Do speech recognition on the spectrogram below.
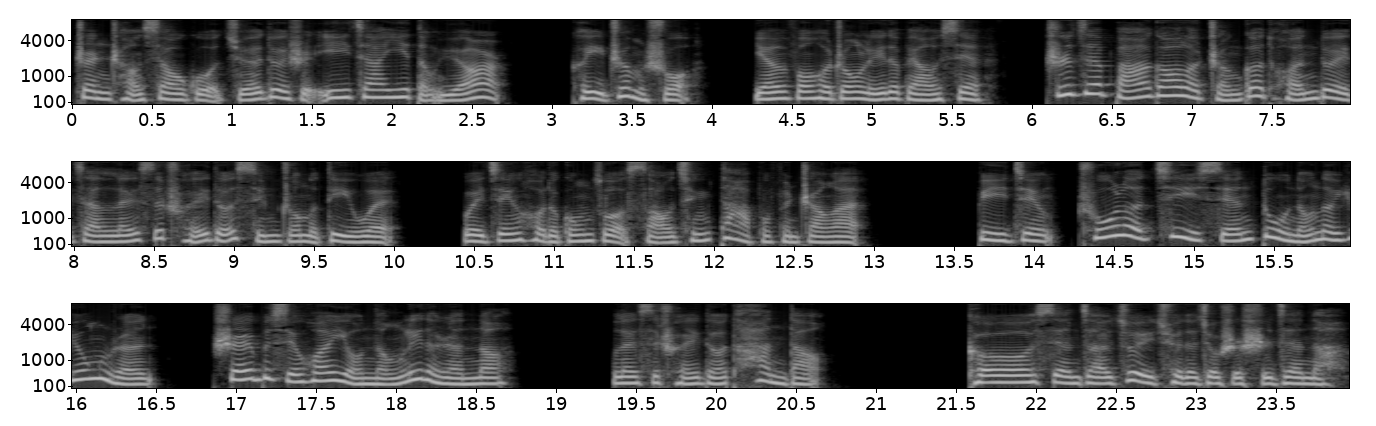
阵场效果绝对是一加一等于二。可以这么说，严峰和钟离的表现直接拔高了整个团队在雷斯垂德心中的地位，为今后的工作扫清大部分障碍。毕竟，除了嫉贤妒能的庸人，谁不喜欢有能力的人呢？雷斯垂德叹道：“可现在最缺的就是时间呐！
